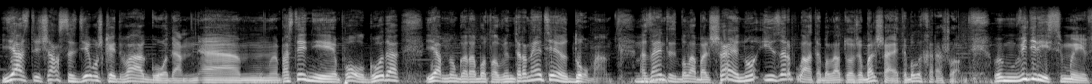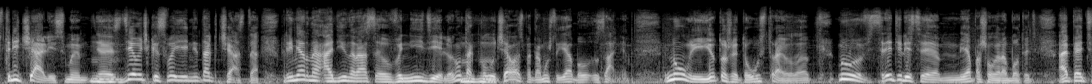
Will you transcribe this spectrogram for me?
Я встречался с девушкой два года. Эм, Последние полгода я много работал в интернете дома. Занятость была большая, но и зарплата была тоже большая, это было хорошо. М, Виделись мы, встречались мы э, с девочкой своей не так часто, примерно один раз в неделю. Ну, так получалось, потому что я был занят. Ну, ее тоже это устраивало. Мы встретились, э, я пошел работать. Опять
